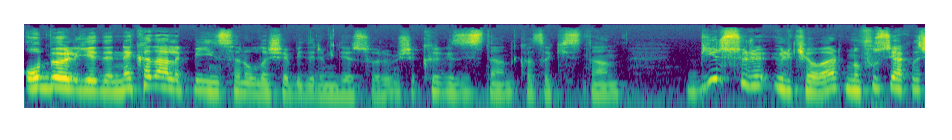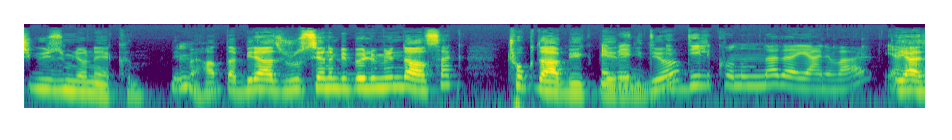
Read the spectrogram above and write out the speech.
o bölgede ne kadarlık bir insana ulaşabilirim diye soruyorum. İşte Kırgızistan, Kazakistan bir sürü ülke var. Nüfus yaklaşık 100 milyona yakın. Değil mi? Hatta biraz Rusya'nın bir bölümünü de alsak çok daha büyük bir yere Evet, gidiyor. dil konumunda da yani var. Yani,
